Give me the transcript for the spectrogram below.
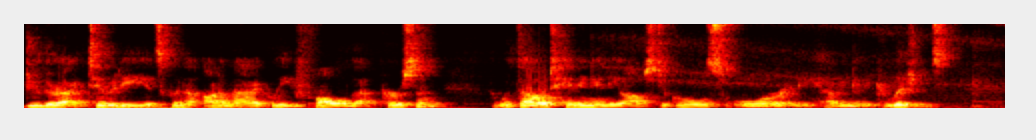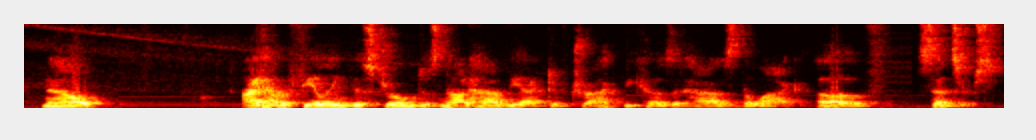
do their activity it's going to automatically follow that person without hitting any obstacles or any having any collisions. Now I have a feeling this drone does not have the active track because it has the lack of sensors.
